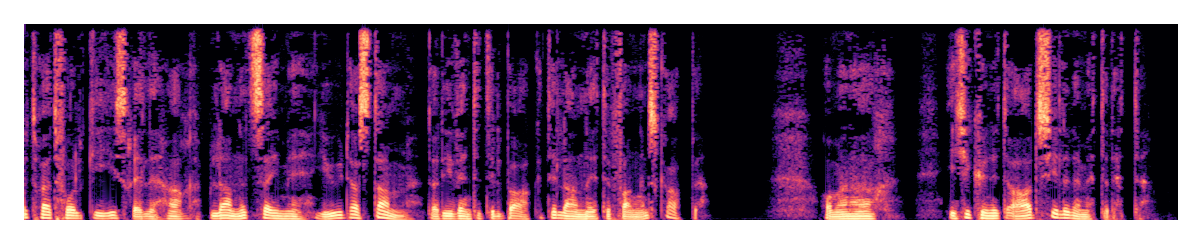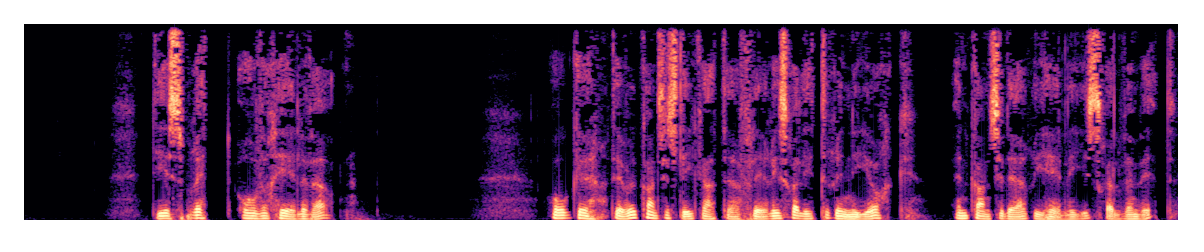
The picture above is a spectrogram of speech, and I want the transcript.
ut fra at folk i Israel har blandet seg med Judas stam da de vendte tilbake til landet etter fangenskapet, og man har ikke kunnet adskille dem etter dette. De er spredt over hele verden. Og eh, det er vel kanskje slik at det er flere israelitter i New York enn kanskje det er i hele Israel, hvem vet?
